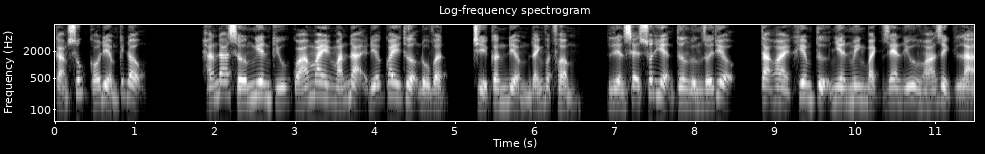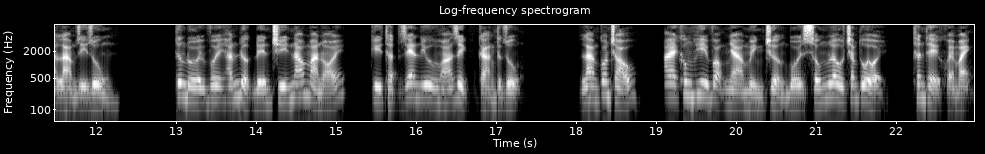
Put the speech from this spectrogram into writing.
cảm xúc có điểm kích động. Hắn đã sớm nghiên cứu quá may mắn đại đĩa quay thượng đồ vật, chỉ cần điểm đánh vật phẩm, liền sẽ xuất hiện tương ứng giới thiệu, tạ hoài khiêm tự nhiên minh bạch gen ưu hóa dịch là làm gì dùng. Tương đối với hắn được đến trí não mà nói, kỳ thật gen ưu hóa dịch càng thực dụng. Làm con cháu, ai không hy vọng nhà mình trưởng bối sống lâu trăm tuổi, thân thể khỏe mạnh.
